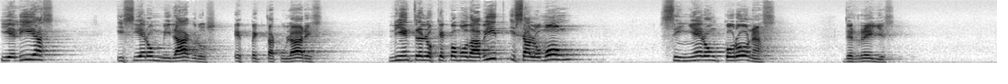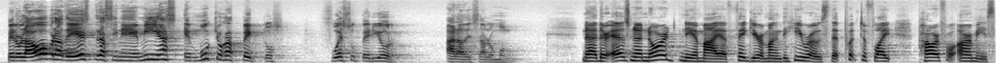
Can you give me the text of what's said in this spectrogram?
y Elías hicieron milagros espectaculares, ni entre los que como David y Salomón ciñeron coronas de reyes. Pero la obra de Esdras y Nehemías en muchos aspectos fue superior a la de Salomón. Neither Ezra nor Nehemiah figure among the heroes that put to flight powerful armies,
